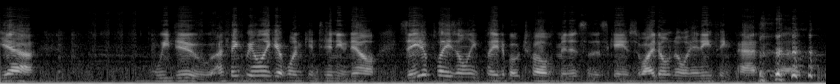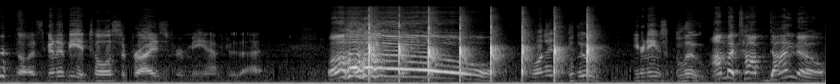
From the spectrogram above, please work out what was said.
Yeah, we do. I think we only get one continue. Now, Zeta Plays only played about 12 minutes of this game, so I don't know anything past that. so it's going to be a total surprise for me after that. Oh! One, Blue. Your name's Blue. I'm a top dino.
